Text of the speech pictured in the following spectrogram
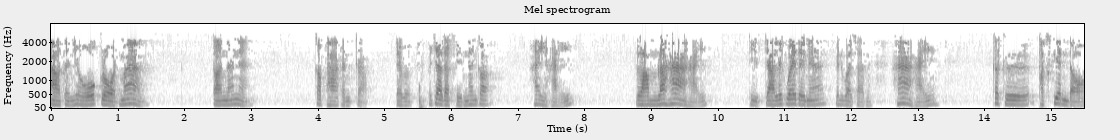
อ้าวแต่นี่โอ้โหโกรธมาก ตอนนั้นเนี่ยก็พากันกลับ แต่พระเจ้าตักสินท่านก็ให้ไหลำละห้าไห ที่จารึกไว้เลยนะ เป็นวัศาสตร์ห้าไหก็คือผักเสี้ยนดอง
